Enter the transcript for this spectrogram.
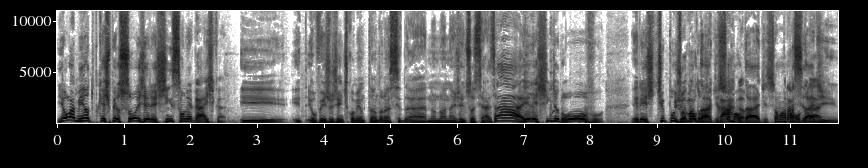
E eu lamento, porque as pessoas de Erechim são legais, cara. E, e eu vejo gente comentando na cidade, nas redes sociais, ah, Erechim de novo. Erechim, tipo, jogando é maldade, uma carga Isso é maldade, isso é uma maldade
